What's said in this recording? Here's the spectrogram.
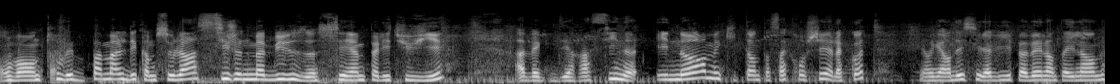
On va en trouver pas mal des comme cela. Si je ne m'abuse, c'est un palétuvier avec des racines énormes qui tentent à s'accrocher à la côte. Et regardez si la vie est pas belle en Thaïlande.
